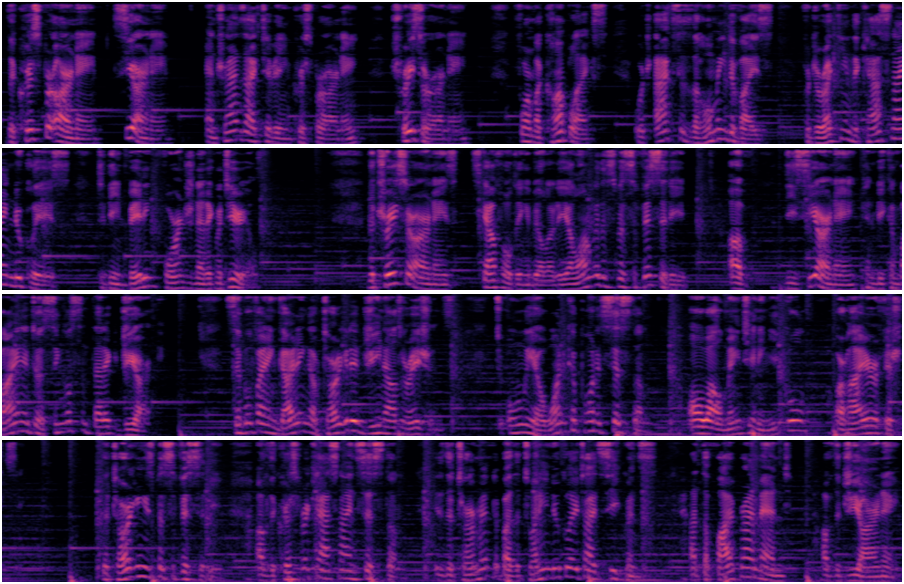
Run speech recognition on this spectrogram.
the CRISPR RNA, cRNA, and transactivating CRISPR RNA, tracer RNA, form a complex which acts as the homing device for directing the Cas9 nuclease to the invading foreign genetic materials. The tracer RNA's scaffolding ability, along with the specificity of the cRNA, can be combined into a single synthetic gRNA, simplifying guiding of targeted gene alterations to only a one component system, all while maintaining equal or higher efficiency. The targeting specificity of the CRISPR-Cas9 system is determined by the 20 nucleotide sequence at the 5' end of the gRNA.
